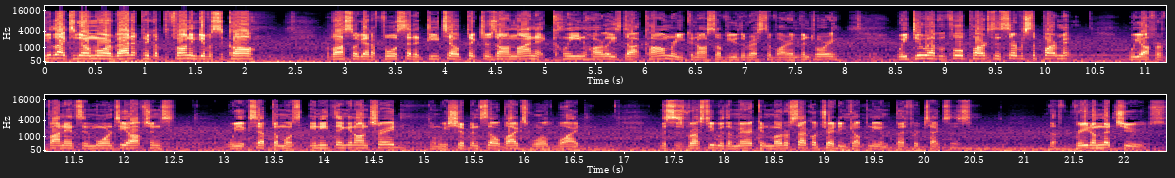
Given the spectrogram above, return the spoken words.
If you'd like to know more about it, pick up the phone and give us a call. I've also got a full set of detailed pictures online at cleanharleys.com where you can also view the rest of our inventory. We do have a full parts and service department. We offer finance and warranty options. We accept almost anything in on trade and we ship and sell bikes worldwide. This is Rusty with American Motorcycle Trading Company in Bedford, Texas. The freedom to choose.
